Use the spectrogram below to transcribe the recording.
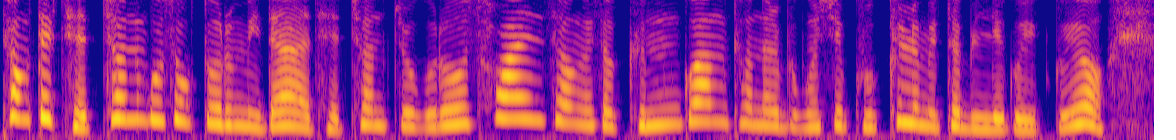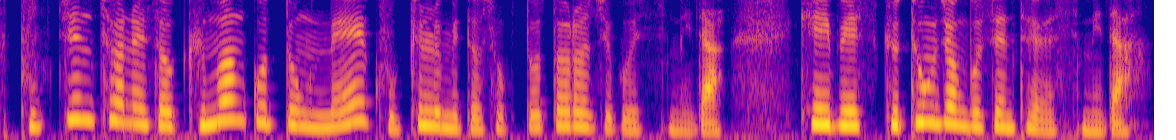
평택 제천 고속도로입니다. 제천 쪽으로 서안성에서 금광 터널 부근 19km 밀리고 있고요. 북진천에서 금왕꽃 동네 9km 속도 떨어지고 있습니다. KBS 교통정보센터였습니다.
